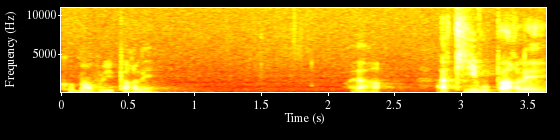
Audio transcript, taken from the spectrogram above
Comment vous lui parlez? Voilà. À qui vous parlez?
